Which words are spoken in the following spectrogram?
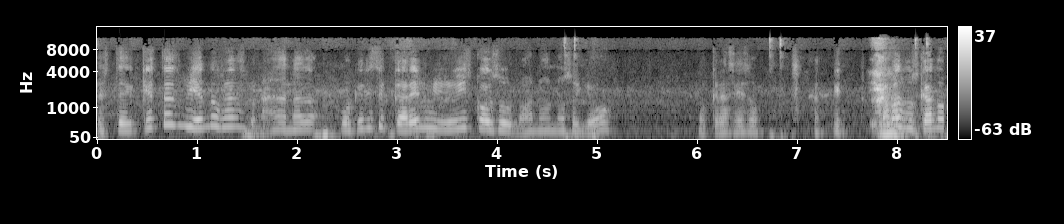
Este, ¿qué estás viendo, Francisco? Nada, nada. ¿Por qué dice Karel y Luis con su.? No, no, no soy yo. No creas eso. Estabas buscando.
